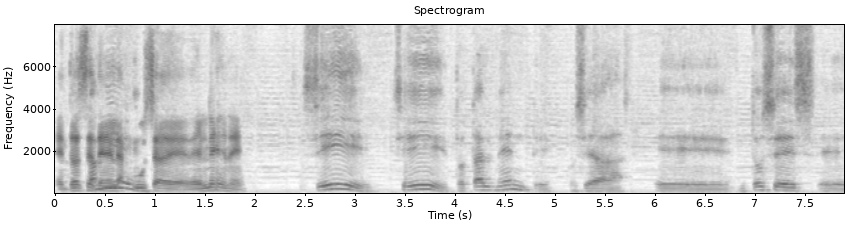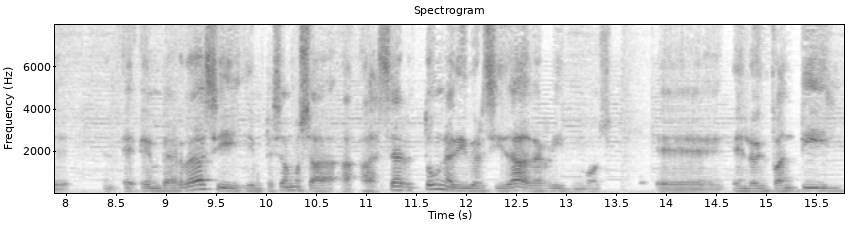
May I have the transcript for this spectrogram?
Entonces tener la excusa del nene. Sí, Sí, totalmente. O sea, eh, entonces, eh, en verdad, si empezamos a, hacer toda una diversidad de ritmos eh, en lo infantil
